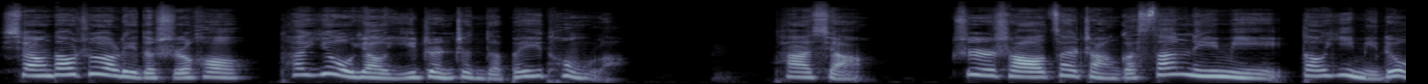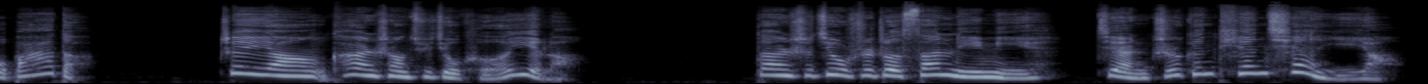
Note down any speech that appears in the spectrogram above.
想到这里的时候，他又要一阵阵的悲痛了。他想，至少再长个三厘米到一米六八的，这样看上去就可以了。但是就是这三厘米，简直跟天堑一样。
